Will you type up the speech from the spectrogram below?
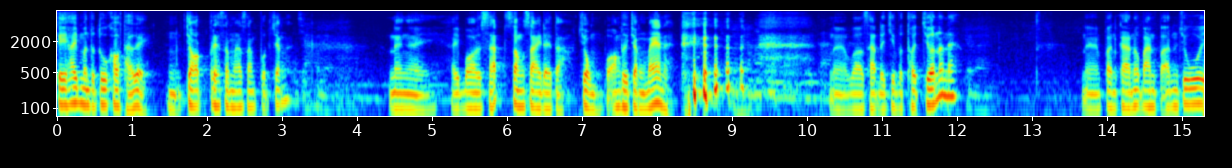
គេឲ្យមិនទទួលខុសត្រូវទេចោតព្រះសម្មាសម្ពុទ្ធចឹងហ្នឹងហើយហើយបរិស័ទសង្ស័យដែរតាជុំព្រះអង្គធ្វើចឹងមែនណាណាបរិស័ទដែលជាវត្ថុជនណាណាប៉ិនការនោះបានប្អិនជួយ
